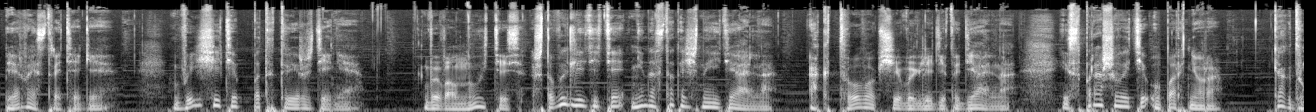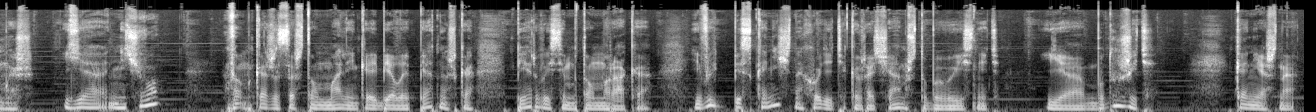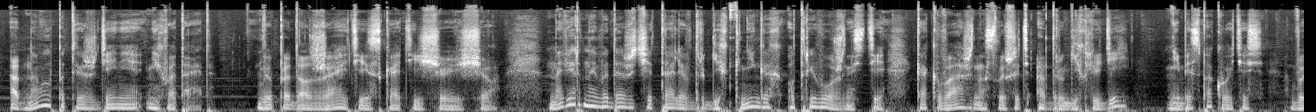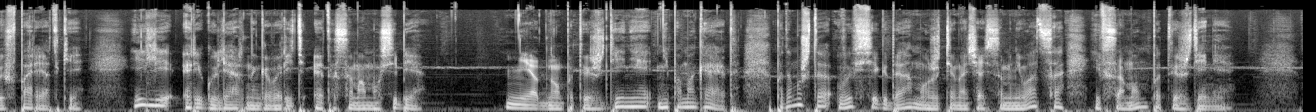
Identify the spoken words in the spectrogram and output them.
Первая стратегия. Вы ищете подтверждение. Вы волнуетесь, что выглядите недостаточно идеально. А кто вообще выглядит идеально? И спрашиваете у партнера. Как думаешь, я ничего? Вам кажется, что маленькое белое пятнышко – первый симптом рака, и вы бесконечно ходите к врачам, чтобы выяснить «я буду жить». Конечно, одного подтверждения не хватает. Вы продолжаете искать еще и еще. Наверное, вы даже читали в других книгах о тревожности, как важно слышать от других людей «не беспокойтесь, вы в порядке». Или регулярно говорить это самому себе – ни одно подтверждение не помогает, потому что вы всегда можете начать сомневаться и в самом подтверждении.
